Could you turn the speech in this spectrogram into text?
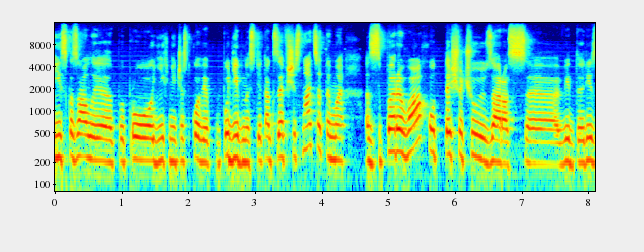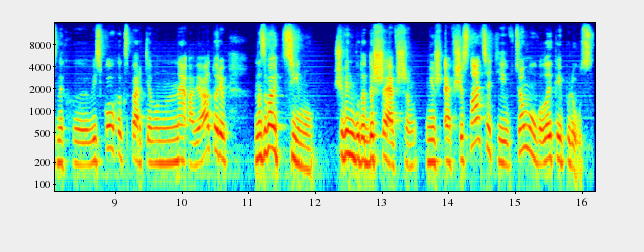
і сказали про їхні часткові подібності. Так, з F-16 з переваг, от те, що чую зараз е, від різних е, військових експертів, не авіаторів, називають ціну, що він буде дешевшим ніж F-16, і в цьому великий плюс.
